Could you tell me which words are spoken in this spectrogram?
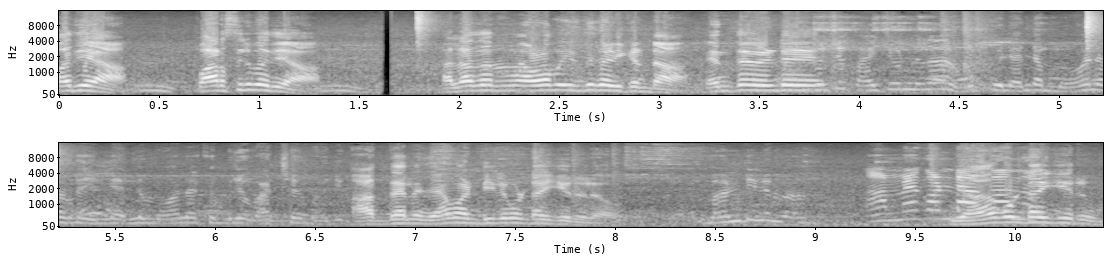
മതിയാ? പാർസൽ മതിയാ? അല്ലാതെ അവിടെ ഇരുന്ന് കഴിക്കണ്ട. എന്താ വേണ്ടേ? അതല്ല ഞാൻ വണ്ടിയിൽ കൊണ്ടാക്കിയല്ലോ ഞാൻ കൊണ്ടാക്കി തരും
